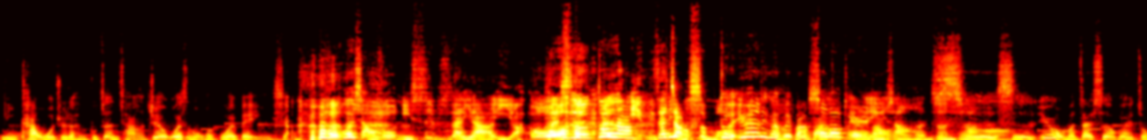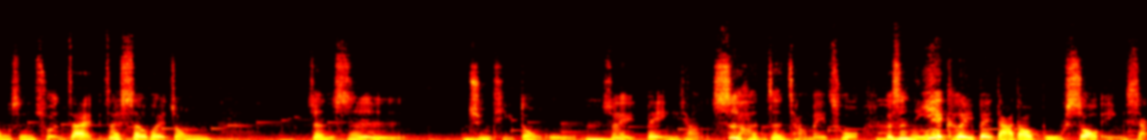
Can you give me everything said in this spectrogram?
你看，我觉得很不正常，觉得我为什么会不会被影响？我会想说，你是不是在压抑啊？还是对啊？你你在讲什么？对，因为那个没办法，受到别人影响很正常。是是，因为我们在社会中生存，在在社会中，人是群体动物，所以被影响是很正常，没错。可是你也可以被达到不受影响，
